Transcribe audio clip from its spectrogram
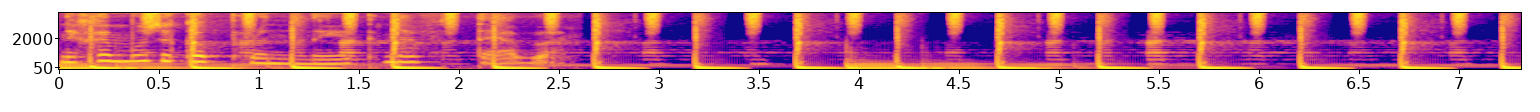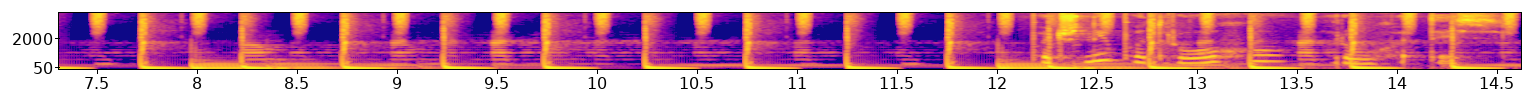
Нехай музика проникне в тебе. Почни потроху рухатись.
